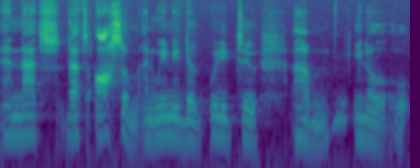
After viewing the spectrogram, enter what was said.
and that's that's awesome. And we need to we need to um, you know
